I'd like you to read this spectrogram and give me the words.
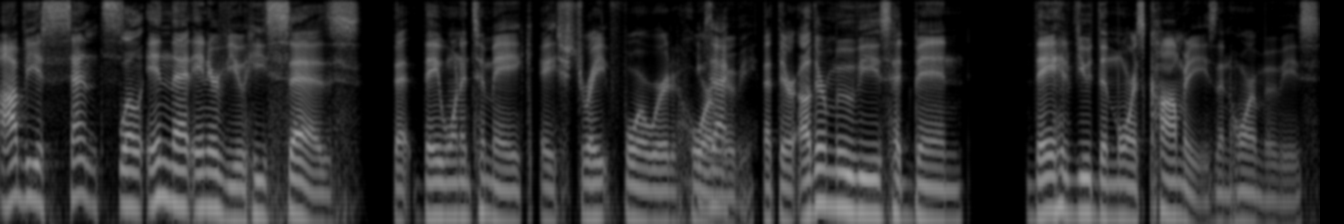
obvious sense. Well, in that interview, he says that they wanted to make a straightforward horror Exactly. movie. That their other movies had been, they had viewed them more as comedies than horror movies.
